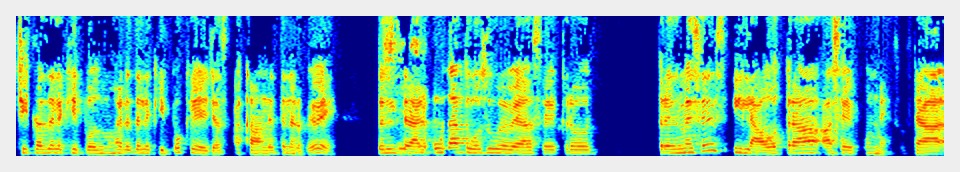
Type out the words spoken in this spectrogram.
chicas del equipo, dos mujeres del equipo que ellas acaban de tener bebé. Entonces, literal, una tuvo su bebé hace, creo, tres meses y la otra hace un mes. O sea,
